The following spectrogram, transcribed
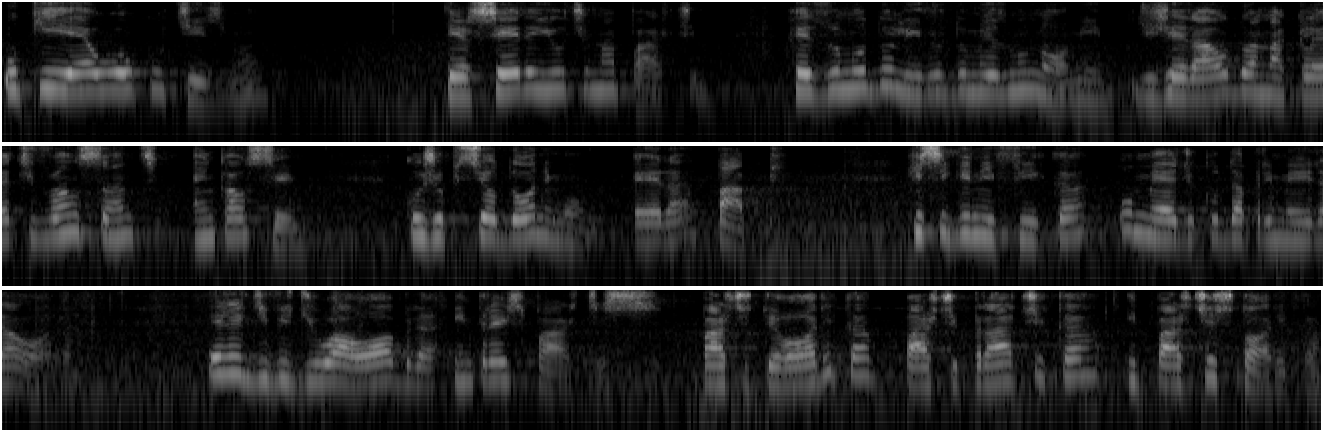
O que é o ocultismo? Terceira e última parte. Resumo do livro do mesmo nome, de Geraldo Anaclete Van Sant em Calcé, cujo pseudônimo era Pape, que significa o médico da primeira hora. Ele dividiu a obra em três partes: parte teórica, parte prática e parte histórica.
